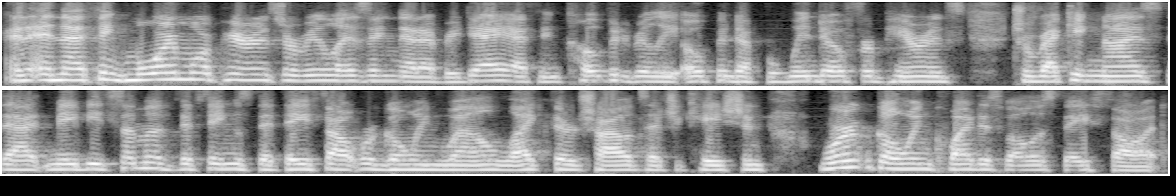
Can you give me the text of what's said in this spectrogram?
And, and I think more and more parents are realizing that every day. I think COVID really opened up a window for parents to recognize that maybe some of the things that they thought were going well, like their child's education, weren't going quite as well as they thought.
